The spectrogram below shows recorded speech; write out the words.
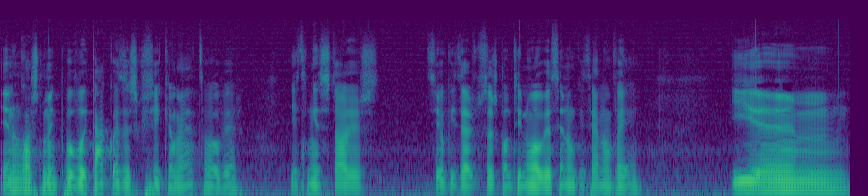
eu não gosto muito de publicar coisas que ficam, é? Estou a ver. E assim as histórias, se eu quiser as pessoas continuam a ver, se eu não quiser não veem. E. Hum,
